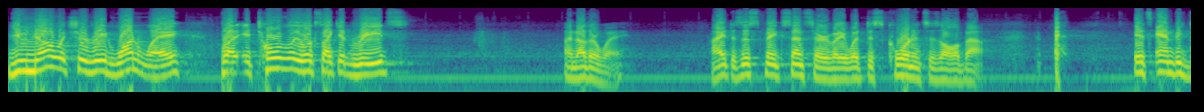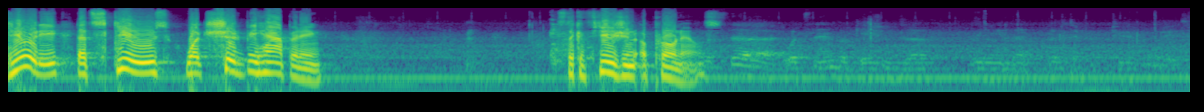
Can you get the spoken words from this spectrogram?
You know it should read one way, but it totally looks like it reads another way. Right? Does this make sense to everybody what discordance is all about? it's ambiguity that skews what should be happening. It's the confusion of pronouns. What's the what's the implications of reading it that those different two different ways?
